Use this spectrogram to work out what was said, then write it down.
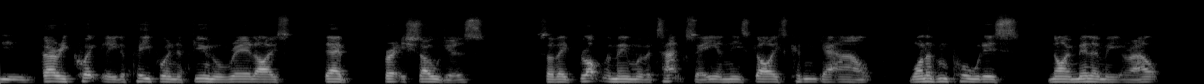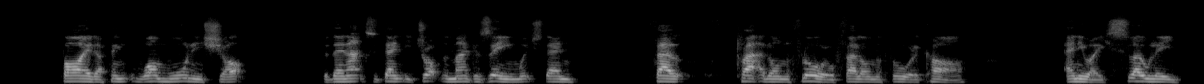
Mm. Very quickly, the people in the funeral realised they're British soldiers, so they blocked them in with a taxi, and these guys couldn't get out. One of them pulled his nine millimeter out fired, I think, one warning shot, but then accidentally dropped the magazine, which then fell, clattered on the floor or fell on the floor of the car. Anyway, slowly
